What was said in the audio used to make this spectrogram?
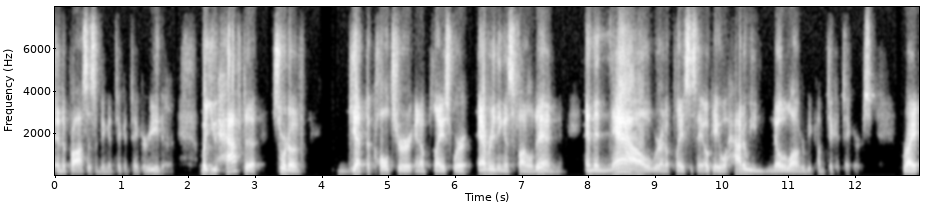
in the process of being a ticket taker either. But you have to sort of get the culture in a place where everything is funneled in. And then now we're in a place to say, okay, well, how do we no longer become ticket takers? right?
